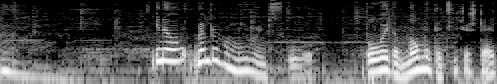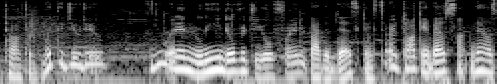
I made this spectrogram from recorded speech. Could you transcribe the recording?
You know, remember when we were in school? Boy, the moment the teacher started talking, what did you do? You went and leaned over to your friend by the desk and started talking about something else.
